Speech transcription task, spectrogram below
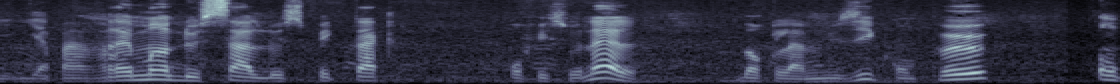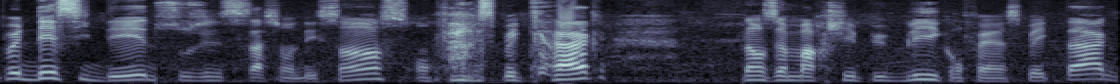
il n'y a pas vraiment de salle de spectacle professionnelle. Donc, la musique, on peut, on peut décider sous une station d'essence, on fait un spectacle. Dans un marché public, on fait un spectacle.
